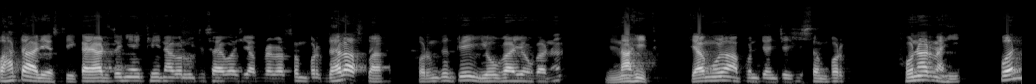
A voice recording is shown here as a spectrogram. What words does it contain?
पाहता आले असते. काय अडचणी आहेत हे नागरगोजे साहेबाशी आपल्याला संपर्क झाला असता परंतु ते योगायोगानं नाहीत. त्यामुळं आपण त्यांच्याशी संपर्क होणार नाही. पण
